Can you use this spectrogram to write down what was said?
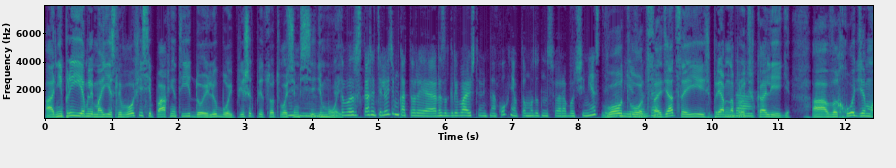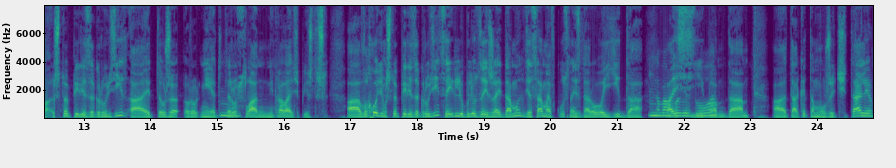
А неприемлемо, если в офисе пахнет едой любой, пишет 587 Это вы расскажите людям, которые разогревают что-нибудь на кухне, а потом идут на свое рабочее место. и Вот-вот, ездят, да? садятся и прямо напротив Да. коллеги. А выходим, что перезагрузить... А, это уже... Нет, это Нет. Руслан Николаевич пишет. А, выходим, что перезагрузиться, или люблю заезжать домой, где самая вкусная и здоровая еда. Ну, вам Спасибо, повезло. да. А, так, это мы уже читали.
